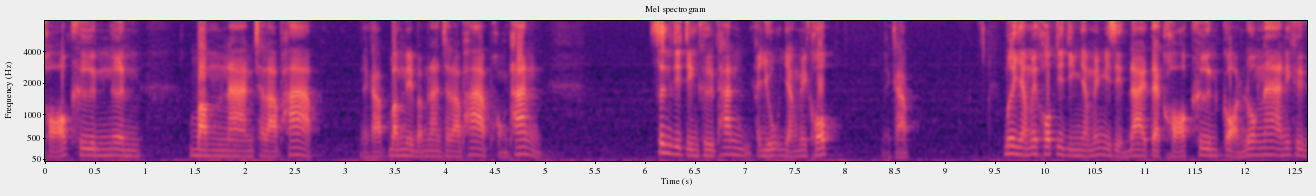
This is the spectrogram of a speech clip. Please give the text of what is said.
ขอคืนเงินบำนาญชราภาพ นะครับบำเหน็จบำนาญชราภาพของท่าน ซึ่งจริง ๆ คือท่านอายุยังไม่ครบนะครับเมื่อยังไม่ครบจริงๆ ยังไม่มีสิทธิ์ได้ แต่ขอคืนก่อนล่วงหน้านี่คือ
